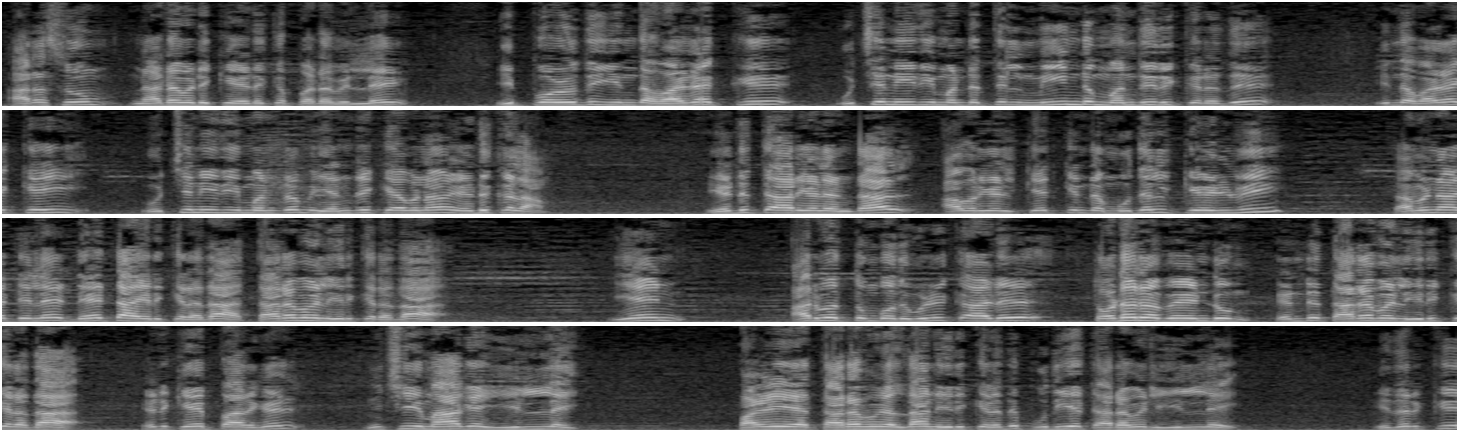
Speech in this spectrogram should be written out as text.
அரசும் நடவடிக்கை எடுக்கப்படவில்லை. இப்பொழுது இந்த வழக்கு உச்சநீதிமன்றத்தில் மீண்டும் வந்திருக்கிறது. இந்த வழக்கை உச்சநீதிமன்றம் என்றைக்கவனா எடுக்கலாம். எடுத்தார்கள் என்றால் அவர்கள் கேட்கின்ற முதல் கேள்வி தமிழ்நாட்டிலே டேட்டா இருக்கிறதா? தரவுகள் இருக்கிறதா? ஏன் 69 விழுக்காடு தொடர வேண்டும் என்று தரவுகள் இருக்கிறதா என்று கேட்பார்கள்? நிச்சயமாக இல்லை. பழைய தரவுகள் தான் இருக்கிறது புதிய தரவுகள் இல்லை. இதற்கு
